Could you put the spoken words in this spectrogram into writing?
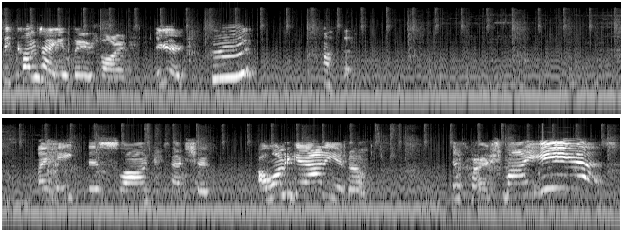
he comes at you very far. It just, I hate this long detention. I want to get out of here though. It hurts my ears.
